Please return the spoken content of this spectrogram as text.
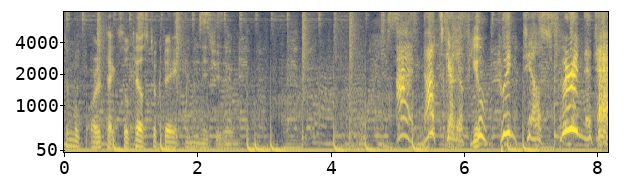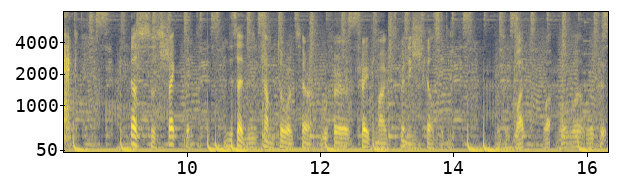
to move or attack, so Tails took the initiative. I'm not scared of you, Twin Tails Spirit Attack! Tails suspected and decided to come towards her with her trademark spinning Tailsity. What? What? What? What was it?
